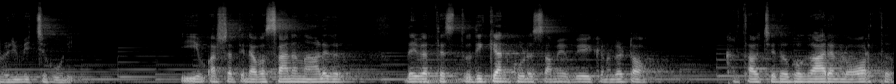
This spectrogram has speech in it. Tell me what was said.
ഒരുമിച്ച് കൂടി. ഈ വർഷത്തിന്റെ അവസാന നാളുകൾ ദൈവത്തെ സ്തുതിക്കാൻ കൂടെ സമയം ഉപയോഗിക്കണം കേട്ടോ. കർത്താവ് ചെയ്ത ഉപകാരങ്ങൾ ഓർത്ത്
